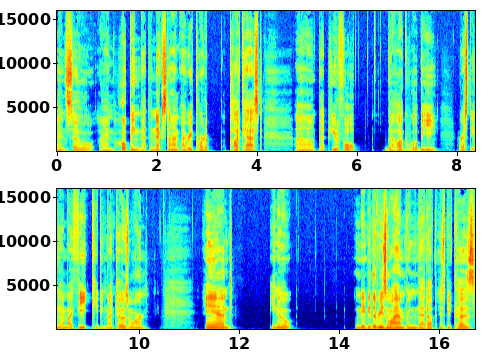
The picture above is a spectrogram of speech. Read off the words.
And so I'm hoping that the next time I report a, a podcast, uh, that beautiful dog will be resting at my feet, keeping my toes warm. And, you know, maybe the reason why I'm bringing that up is because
